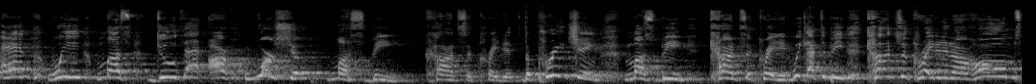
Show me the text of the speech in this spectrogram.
And we must do that. Our worship must be consecrated. The preaching must be consecrated. We got to be consecrated in our homes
